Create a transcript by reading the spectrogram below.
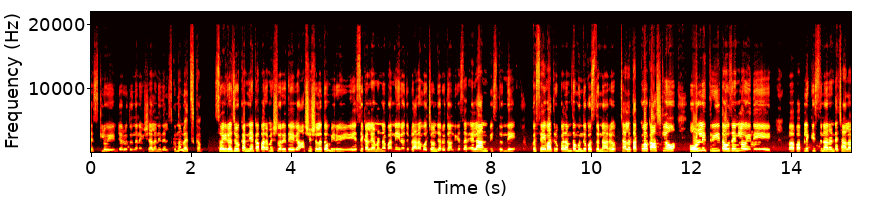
గెస్ట్లు? ఏం జరుగుతుందనే విషయాలన్నీ తెలుసుకుందాం. లెట్స్ కమ్ సో ఈ రోజు కన్యాక పరమేశ్వరి దేవి ఆశీస్సులతో మీరు ఏసీ కళ్యాణ మండపాన్ని ఈ రోజు ప్రారంభోత్సవం జరుగుతుంది కదా సార్. ఎలా అనిపిస్తుంది? ఒక సేవా దృక్పథంతో ముందుకు వస్తున్నారు చాలా తక్కువ కాస్ట్లో ఓన్లీ త్రీ థౌజండ్లో ఇది పబ్లిక్ ఇస్తున్నారంటే చాలా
